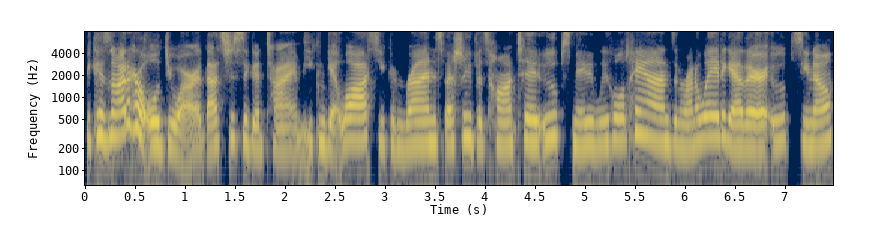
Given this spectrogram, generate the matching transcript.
because no matter how old you are, that's just a good time. You can get lost, you can run, especially if it's haunted. Oops, maybe we hold hands and run away together. Oops, you know?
